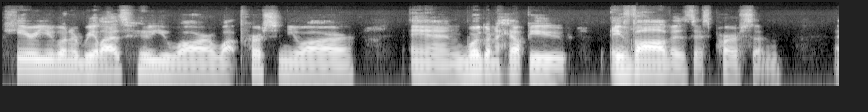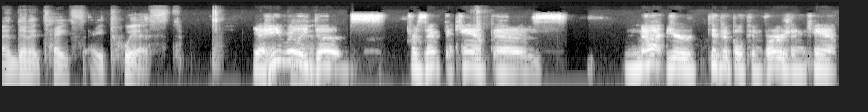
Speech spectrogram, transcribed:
here you're going to realize who you are, what person you are, and we're going to help you evolve as this person. And then it takes a twist. Yeah he really and, does present the camp as not your typical conversion camp.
